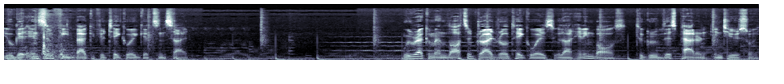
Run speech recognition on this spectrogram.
You'll get instant feedback if your takeaway gets inside. We recommend lots of dry drill takeaways without hitting balls to groove this pattern into your swing.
